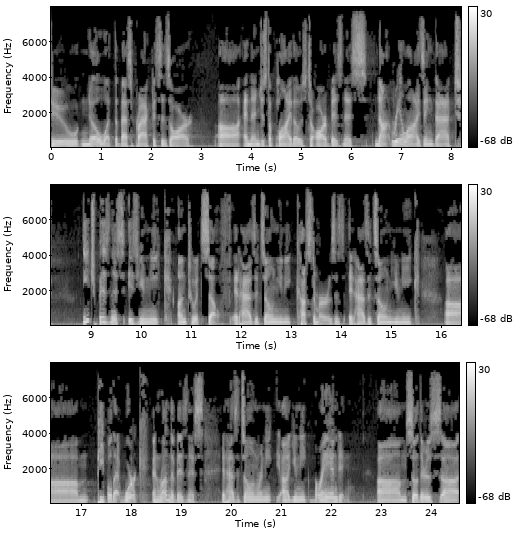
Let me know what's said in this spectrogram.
to know what the best practices are uh, and then just apply those to our business, not realizing that each business is unique unto itself. It has its own unique customers. It has its own unique um, people that work and run the business. It has its own uh, unique branding. Um, so there's uh,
